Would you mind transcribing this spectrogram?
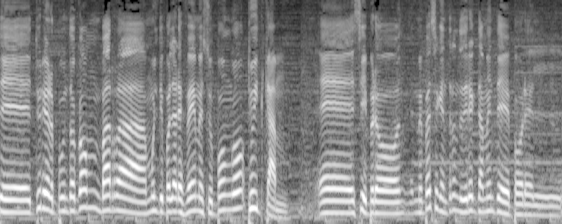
eh, twitter.com barra multipolar FM, supongo. Tweetcam. Eh, sí, pero me parece que entrando directamente por el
